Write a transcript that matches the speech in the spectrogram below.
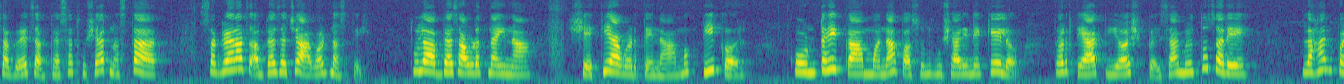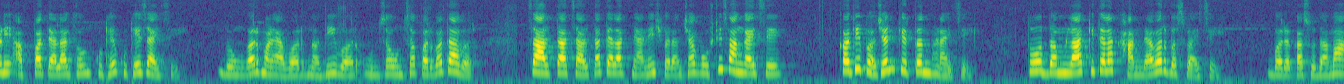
सगळेच अभ्यासात हुशार नसतात. सगळ्यांनाच अभ्यासाची आवड नसते. तुला अभ्यास आवडत नाही ना? शेती आवडते ना? मग ती कर. कोणतंही काम मनापासून हुशारीने केलं तर त्यात यश पैसा मिळतोच अरे. लहानपणी आप्पा त्याला घेऊन कुठे कुठे जायचे. डोंगरमळ्यावर नदीवर उंच उंच पर्वतावर. चालता चालता त्याला ज्ञानेश्वरांच्या गोष्टी सांगायचे. कधी भजन कीर्तन म्हणायचे. तो दमला की त्याला खांद्यावर बसवायचे. बरं का सुदामा?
